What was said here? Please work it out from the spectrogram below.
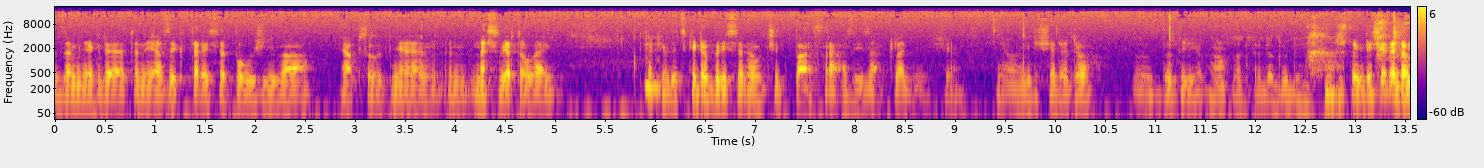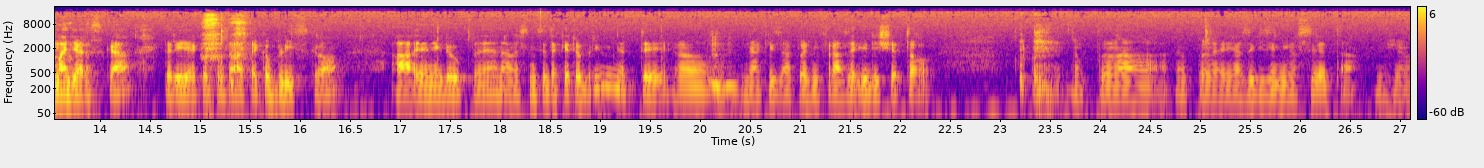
země, kde ten jazyk, který se používá, je absolutně nesvětový, tak je vždycky dobrý se naučit pár frází základních, že jo. I když jede do blbýho, no dobře, do blbýho, prostě když jede do Maďarska, který je jako pořád jako blízko a je někde úplně na vesnici, tak je dobrý umět ty uh, mm-hmm. nějaký základní fráze, i když je to úplná, úplný jazyk z jiného světa, že jo.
